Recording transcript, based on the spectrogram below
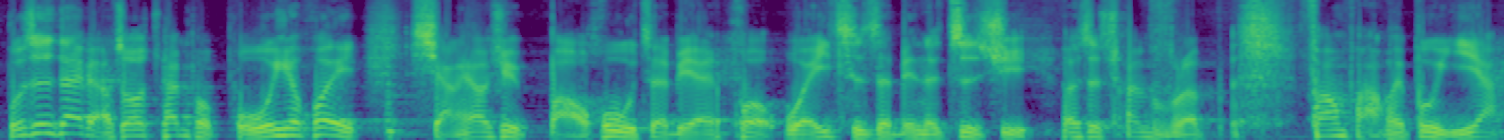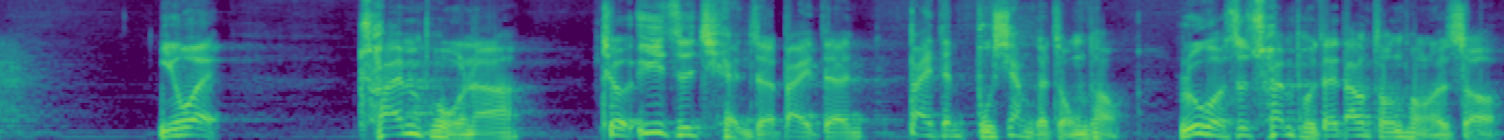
不是代表说川普不会想要去保护这边或维持这边的秩序，而是川普的方法会不一样。因为川普呢，就一直谴责拜登，拜登不像个总统。如果是川普在当总统的时候，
